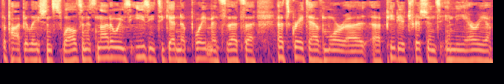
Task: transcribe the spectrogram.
The population swells, and it's not always easy to get an appointment. So that's uh, that's great to have more uh, uh, pediatricians in the area.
